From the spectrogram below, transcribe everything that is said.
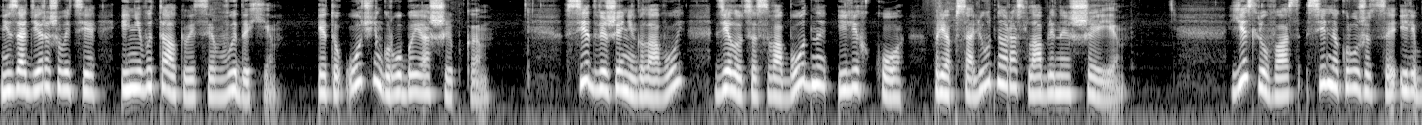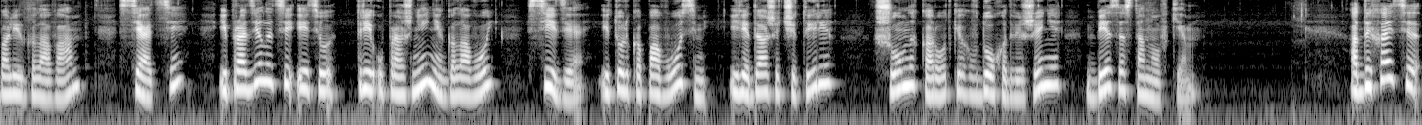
не задерживайте и не выталкивайте выдохи. Это очень грубая ошибка. Все движения головой делаются свободно и легко при абсолютно расслабленной шее. Если у вас сильно кружится или болит голова, сядьте и проделайте эти три упражнения головой, сидя, и только по 8 или даже 4 шумных коротких вдоха движения без остановки. Отдыхайте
